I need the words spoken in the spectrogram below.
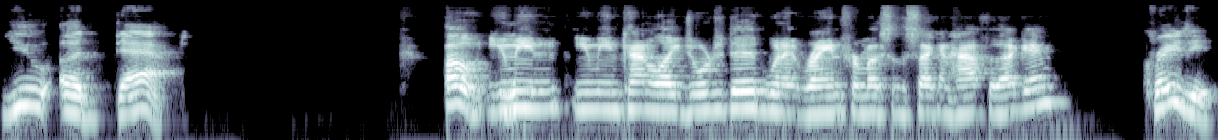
You adapt. Oh, you mean you mean kind of like Georgia did when it rained for most of the second half of that game? Crazy.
